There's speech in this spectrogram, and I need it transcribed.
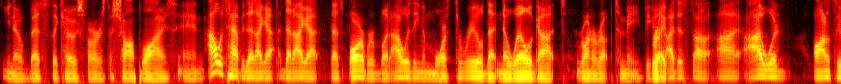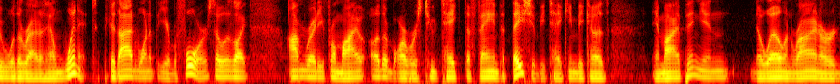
you know, best of the coast as far as the shop wise. And I was happy that I got that I got best barber, but I was even more thrilled that Noel got runner up to me because Right. I just thought I, I would honestly would have rather him win it because I had won it the year before. So it was like I'm ready for my other barbers to take the fame that they should be taking because in my opinion, Noel and Ryan are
